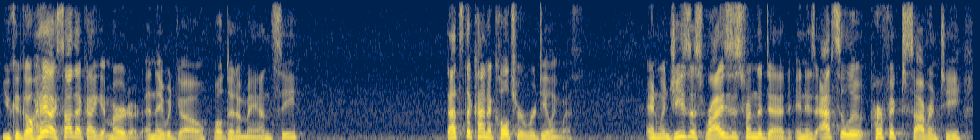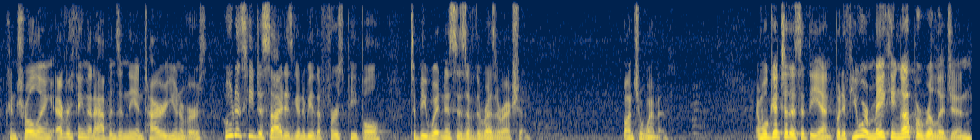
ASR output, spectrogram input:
you could go, Hey, I saw that guy get murdered. And they would go, Well, did a man see? That's the kind of culture we're dealing with. And when Jesus rises from the dead in his absolute perfect sovereignty, controlling everything that happens in the entire universe, who does he decide is going to be the first people to be witnesses of the resurrection? Bunch of women. And we'll get to this at the end. But if you were making up a religion,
